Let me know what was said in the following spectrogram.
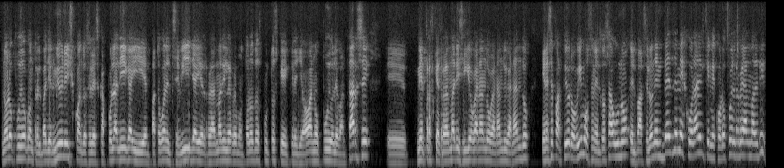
No lo pudo contra el Bayern Múnich cuando se le escapó la liga y empató con el Sevilla y el Real Madrid le remontó los dos puntos que, le llevaba, no pudo levantarse, eh, mientras que el Real Madrid siguió ganando, ganando y ganando. Y en ese partido lo vimos, en el 2 a 1, el Barcelona en vez de mejorar, el que mejoró fue el Real Madrid.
